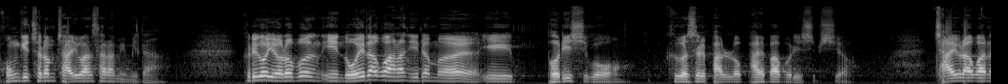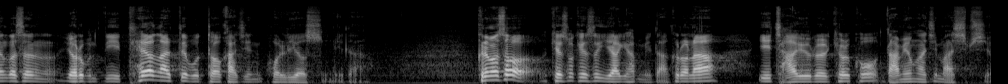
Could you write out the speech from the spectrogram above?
공기처럼 자유한 사람입니다. 그리고 여러분 이 노예라고 하는 이름을 이 버리시고 그것을 발로 밟아 버리십시오. 자유라고 하는 것은 여러분이 태어날 때부터 가진 권리였습니다. 그러면서 계속해서 이야기합니다. 그러나 이 자유를 결코 남용하지 마십시오.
